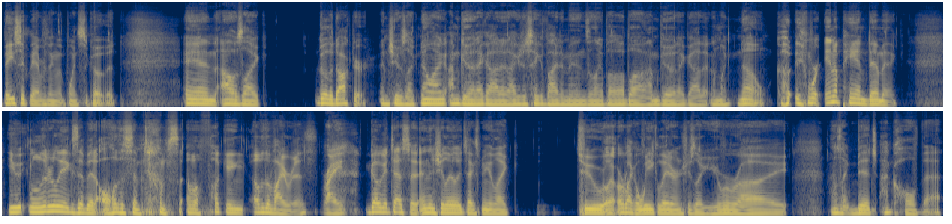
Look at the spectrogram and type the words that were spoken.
basically everything that points to COVID. And I was like, go to the doctor. And she was like, no, I, I'm good. I got it. I can just take vitamins and like blah blah blah. I'm good. I got it. And I'm like, no, we're in a pandemic. You literally exhibit all the symptoms of a fucking of the virus right. go get tested. And then she literally texts me like two or like a week later and she's like, You're right. I was like, bitch, I called that.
